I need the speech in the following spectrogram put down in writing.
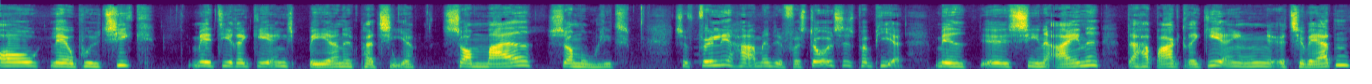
at lave politik med de regeringsbærende partier så meget som muligt. Selvfølgelig har man et forståelsespapir med øh, sine egne, der har bragt regeringen øh, til verden,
